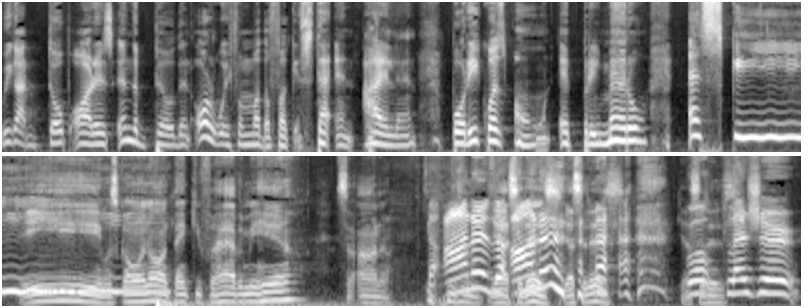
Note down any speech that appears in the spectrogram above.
We got dope artists in the building, all the way from motherfucking Staten Island. Boricua's own El Primero Eski. Hey, what's going on? Thank you for having me here. It's an honor. The honor is yes, an honor. it is. Yes, it is. Yes, well, it is. pleasure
